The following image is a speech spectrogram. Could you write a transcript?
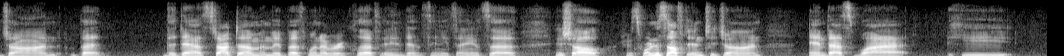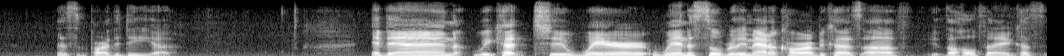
John, but the dad stopped him, and they both went over a cliff, and he didn't see anything. So Henshaw transformed himself into John, and that's why he is part of the DEO. And then we cut to where Winn is still really mad at Kara because of the whole thing, because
